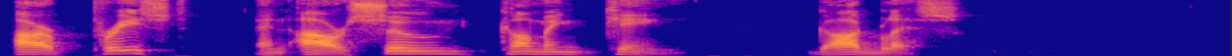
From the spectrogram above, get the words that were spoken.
our priest, and our soon coming king. God bless.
